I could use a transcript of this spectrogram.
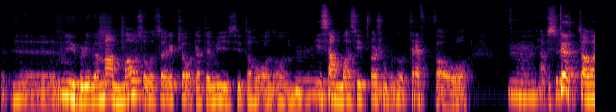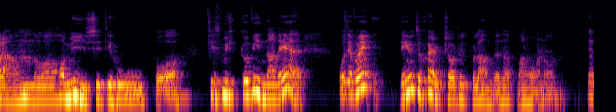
eh, nybliven mamma och så, så är det klart att det är mysigt att ha någon i samma situation och träffa och Mm, stötta varann och ha mysigt ihop. Och det finns mycket att vinna där. Och det, var ju, det är ju inte självklart ute på landet att man har någon Jag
